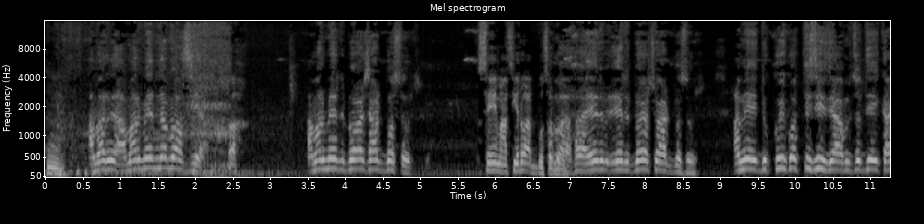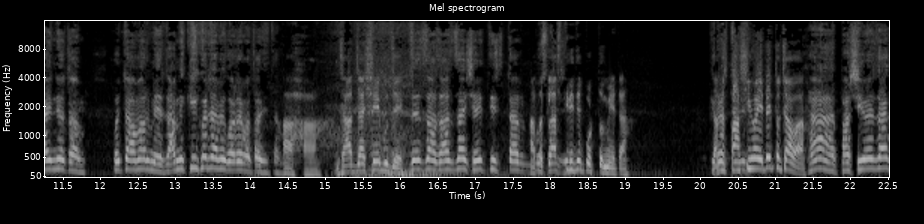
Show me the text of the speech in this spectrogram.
হুম। আমার আমার মেয়ের নাম আসিয়া আহ আমার মেয়ের বয়স আট বছর। সেম আসিয়ারও আট বছর হ্যাঁ এর এর বয়স আট বছর। আমি এই দুঃখই করতেছি যে আমি যদি এই কাহিনী হতাম হয়তো আমার মেয়ে আমি কি করে আমি ঘরে মাথা দিতাম? আহা যার যা সে বুঝে। যে যা যার যায় সেই তার ক্লাস। থ্রিতে পড়তো মেয়েটা। ফাঁসি হয় এটাই তো চাওয়া। হ্যাঁ ফাঁসি হয়ে যাক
